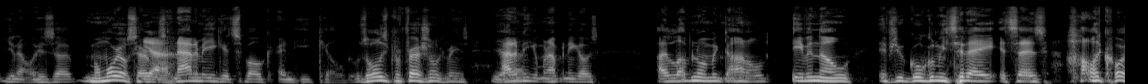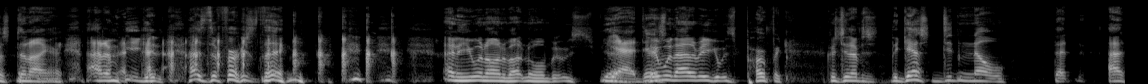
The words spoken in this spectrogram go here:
you know, his uh, memorial service, Yeah. and Adam Eget spoke, and he killed. It was all these professional comedians. Yeah. Adam Eget went up and he goes, "I love Norm Macdonald, even though if you Google me today, it says Holocaust denier." Adam Eget has the first thing, and he went on about Norm, but it was yeah, Yeah, him with Adam Eget was perfect because the guests didn't know that. Uh,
